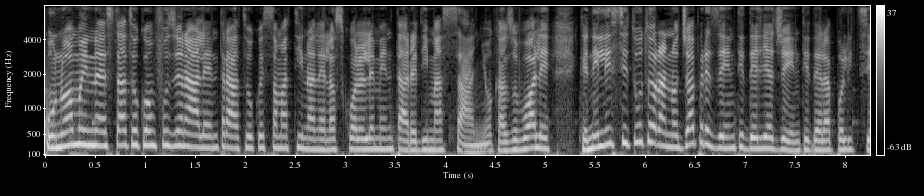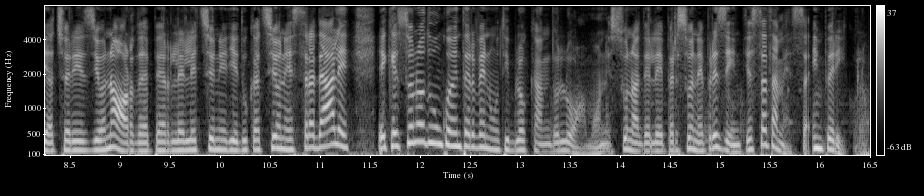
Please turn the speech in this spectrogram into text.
Un uomo in stato confusionale è entrato questa mattina nella scuola elementare di Massagno. Caso vuole che nell'istituto erano già presenti degli agenti della polizia Ceresio Nord per le lezioni di educazione stradale e che sono dunque intervenuti bloccando l'uomo. Nessuna delle persone presenti è stata messa in pericolo.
